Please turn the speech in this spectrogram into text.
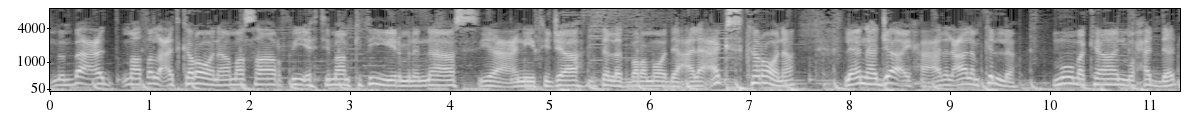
من بعد ما طلعت كورونا ما صار في اهتمام كثير من الناس يعني تجاه مثلث برمودا على عكس كورونا لأنها جائحة على العالم كله مو مكان محدد.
